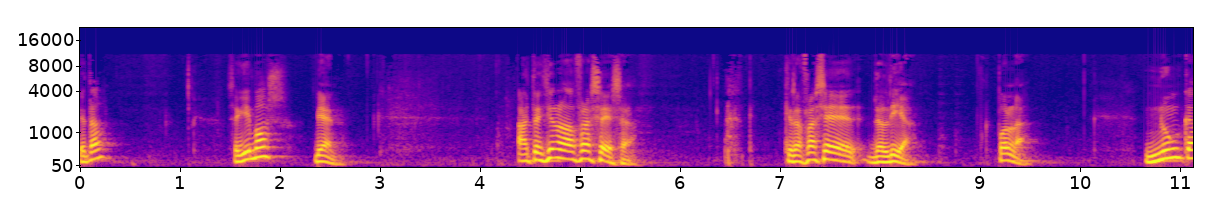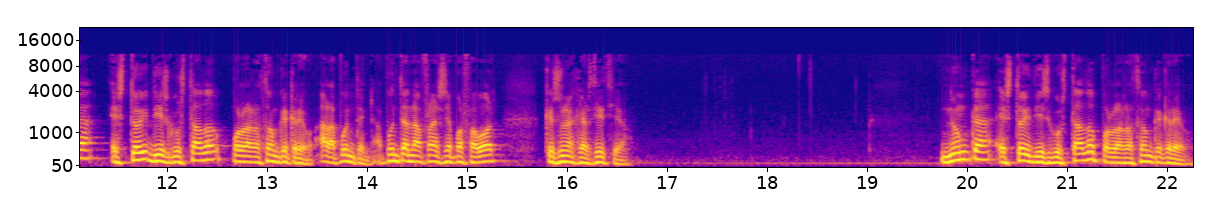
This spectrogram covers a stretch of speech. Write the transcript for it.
¿Qué tal? ¿Seguimos? Bien. Atención a la frase esa, que es la frase del día. Ponla. Nunca estoy disgustado por la razón que creo. Ah, apunten, apunten la frase, por favor, que es un ejercicio. Nunca estoy disgustado por la razón que creo.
